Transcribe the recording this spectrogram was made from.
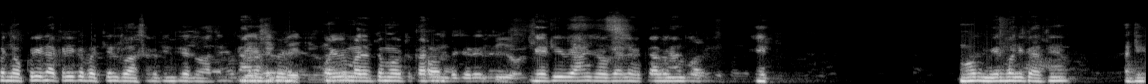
ਕੋਈ ਨੌਕਰੀ ਨਾਕਰੀ ਕੋਈ ਬੱਚੇ ਨੂੰ ਦਵਾ ਸਕਦੇ ਨੇ ਦਵਾ ਦੇਣ। ਜਾਂ ਅਸੀਂ ਕੋਈ ਕੋਈ ਵੀ ਮਦਦ ਮੁਦਦ ਕਰਨ। ਫੰਡ ਜਿਹੜੇ ਨੇ। ਬੇਟੀ ਵਿਆਹ ਹੋ ਗਿਆ ਲੜਕਾ ਵਿਆਹ ਹੋ ਗਿਆ ਬਹੁਤ ਮਿਹਰਬਾਨੀ ਕਰਦੇ ਹਾਂ। ਸਾਡੀ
